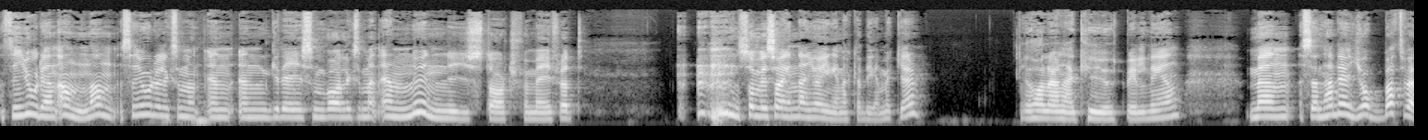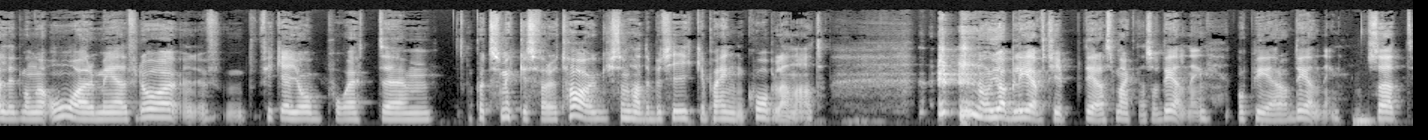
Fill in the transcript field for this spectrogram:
sen gjorde jag en annan, sen gjorde jag liksom en, en, en grej som var liksom en, ännu en ny start för mig. För att som vi sa innan, jag är ingen akademiker. Jag håller den här KY-utbildningen. Men sen hade jag jobbat väldigt många år med, för då fick jag jobb på ett, um, på ett smyckesföretag som hade butiker på NK bland annat. och jag blev typ deras marknadsavdelning och PR-avdelning. Så att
